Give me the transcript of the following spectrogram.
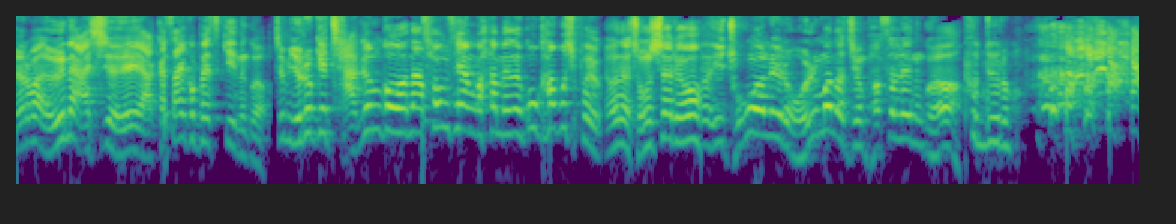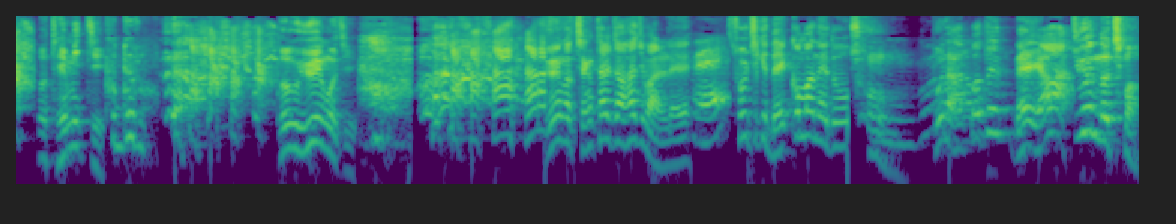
여러분 은혜 아시죠? 얘 약간 사이코패스기 있는 거요 지금 이렇게 작은 거나 섬세한 거 하면은 꼭 하고 싶어요 은혜 정신 차려 이 조그만 애를 얼마나 지금 박살내는 거야 부드러. 너 재밌지? 부드러. 너 이거 유행어지? 유행어 쟁탈전 하지 말래 왜? 솔직히 내 것만 해도 충분하거든 내야 쭈연 넣지 마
